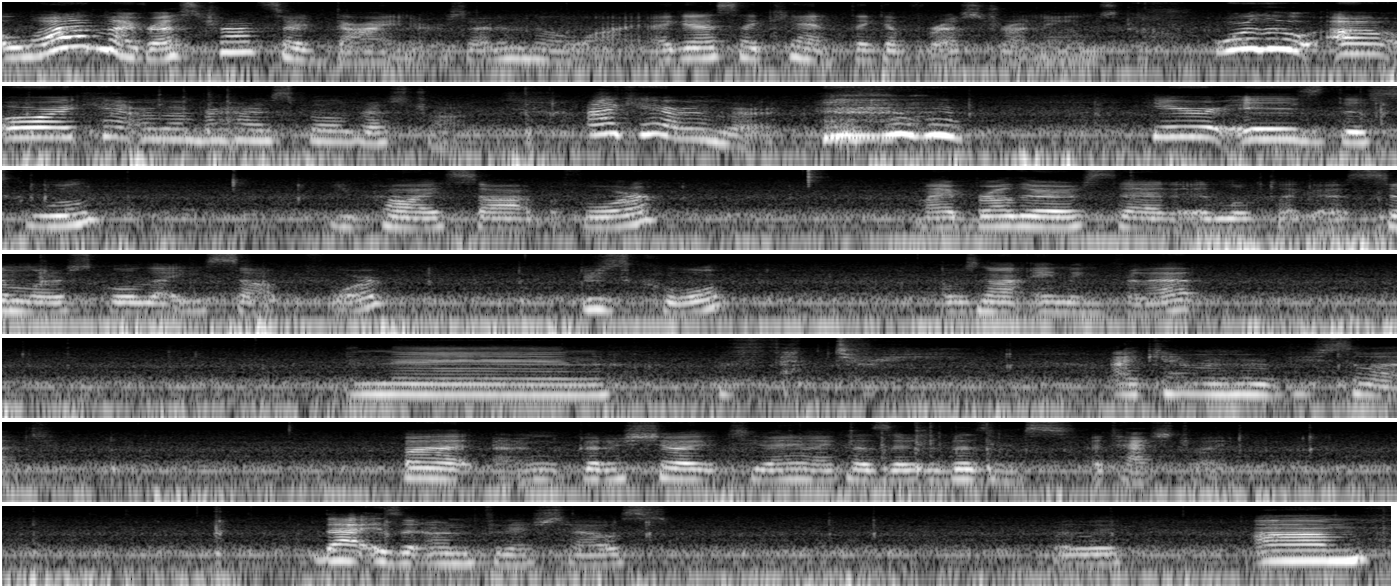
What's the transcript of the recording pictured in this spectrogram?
A lot of my restaurants are diners. I don't know why. I guess I can't think of restaurant names. Or the uh, or I can't remember how to spell restaurant. I can't remember. Here is the school. You probably saw it before. My brother said it looked like a similar school that he saw before, which is cool. I was not aiming for that. And then the factory. I can't remember if you saw it. But I'm going to show it to you anyway because there's a business attached to it. That is an unfinished house, by the way. Um,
